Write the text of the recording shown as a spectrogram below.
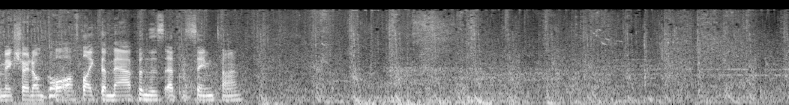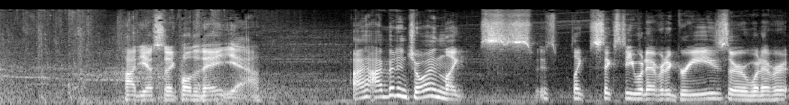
To make sure I don't go off like the map in this at the same time. Hot yesterday, cold today? Yeah. I, I've been enjoying like it's like 60 whatever degrees or whatever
